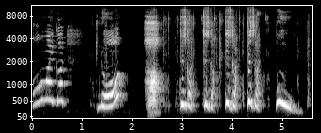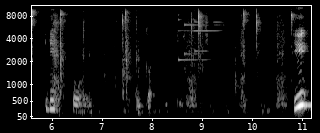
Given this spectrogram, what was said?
Oh my god. No. Ha! This guy, this guy, this guy, this guy. Boom. Did he? Oh, my god. He,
